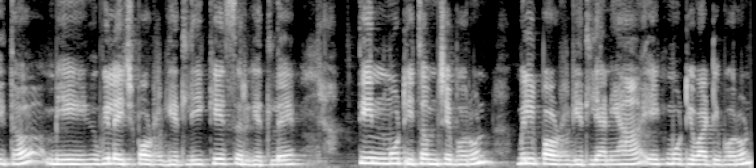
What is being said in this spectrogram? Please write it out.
इथं मी विलायची पावडर घेतली केसर घेतले तीन मोठी चमचे भरून मिल्क पावडर घेतली आणि हा एक मोठी वाटी भरून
